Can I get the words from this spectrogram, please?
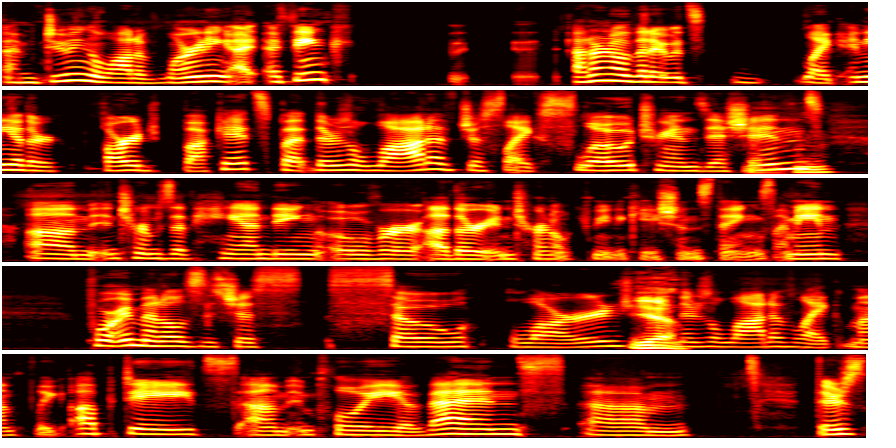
I'm doing a lot of learning. I, I think I don't know that it was like any other large buckets, but there's a lot of just like slow transitions Mm-hmm. um, in terms of handing over other internal communications things. I mean, Fort Wayne Metals is just so large, Yeah. and there's a lot of like monthly updates, um, employee events. Um, there's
